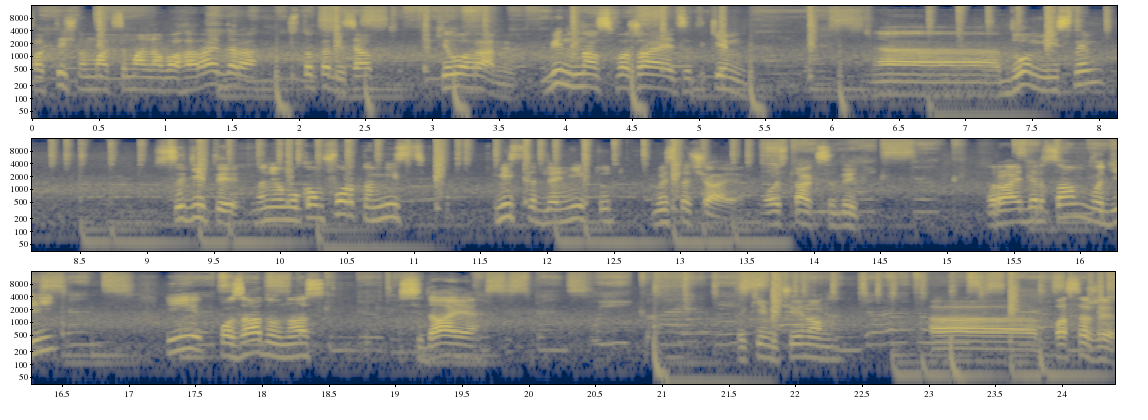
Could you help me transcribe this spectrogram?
фактично максимальна вага райдера 150 кілограмів. Він у нас вважається таким е- двомісним. Сидіти на ньому комфортно, місць, місця для ніг тут вистачає. Ось так сидить райдер сам, водій, і позаду у нас сідає таким чином пасажир.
